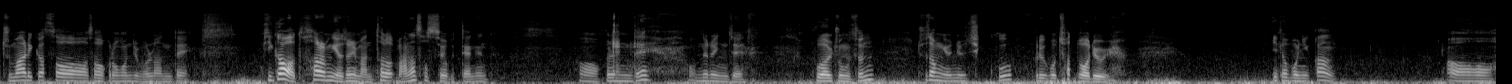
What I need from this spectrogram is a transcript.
주말이 꼈어서 그런 건지 몰랐는데 비가 와도 사람이 여전히 많더, 많았었어요 그때는 어 그랬는데 오늘은 이제 9월 중순 추석 연휴 직후 그리고 첫 월요일 이다 보니까 어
